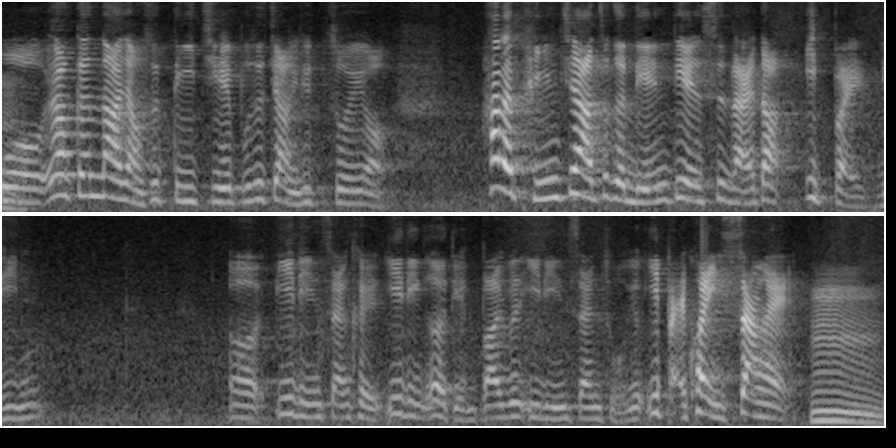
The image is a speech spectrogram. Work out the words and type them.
我要跟大家讲是低阶，不是叫你去追哦。它的评价，这个连电是来到一百零，呃一零三可以一零二点八，就是一零三左右，一百块以上哎。嗯。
